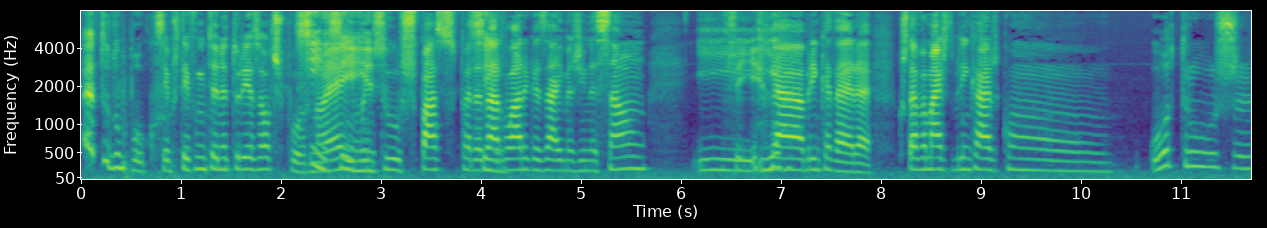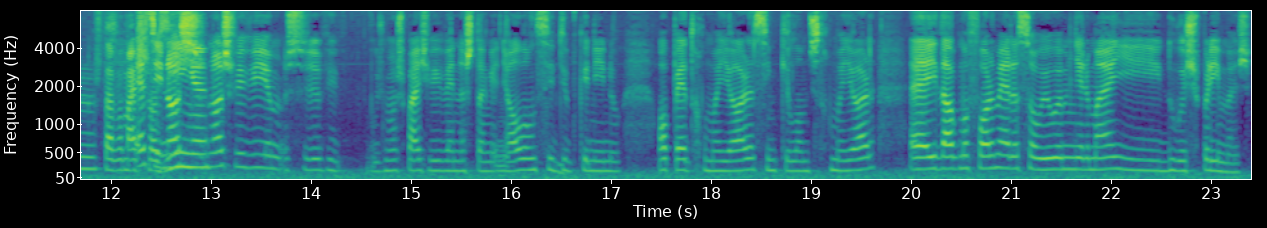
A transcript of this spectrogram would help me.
É tudo um pouco. Sempre teve muita natureza ao dispor, sim, não é? Sim, e muito espaço para sim. dar largas à imaginação e, e à brincadeira. Gostava mais de brincar com outros? Estava mais é assim, sozinha? Nós, nós vivíamos, os meus pais vivem na Estanganhola, um sítio pequenino ao pé de Romaior, a 5 km de Romaior, uh, e de alguma forma era só eu, a minha irmã e duas primas.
